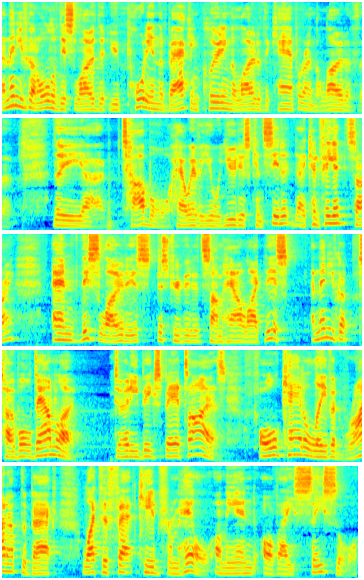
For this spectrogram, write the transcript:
And then you've got all of this load that you put in the back, including the load of the camper and the load of the the uh, tub or however your ute is considered uh, configured. Sorry, and this load is distributed somehow like this. And then you've got tow ball download, dirty big spare tyres, all cantilevered right up the back like the fat kid from hell on the end of a seesaw.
